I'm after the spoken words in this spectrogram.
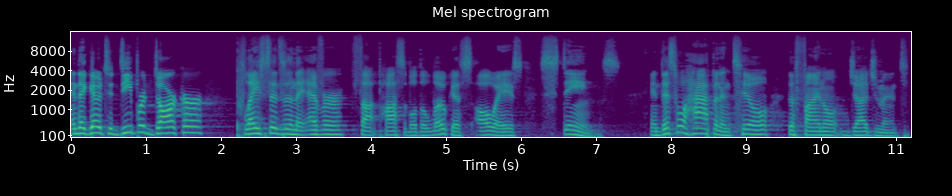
and they go to deeper, darker places than they ever thought possible. The locust always stings. And this will happen until the final judgment.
